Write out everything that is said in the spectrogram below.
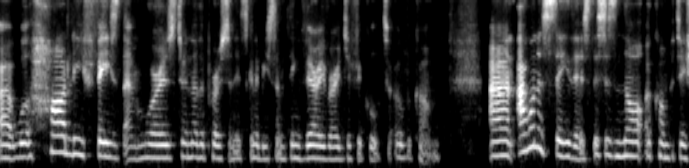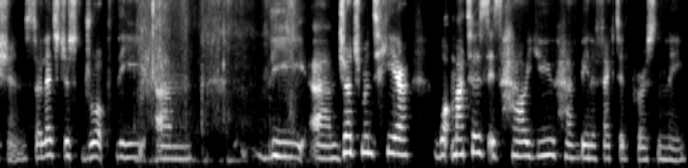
uh, will hardly faze them, whereas to another person, it's going to be something very, very difficult to overcome. And I want to say this: this is not a competition. So let's just drop the um, the um, judgment here. What matters is how you have been affected personally.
